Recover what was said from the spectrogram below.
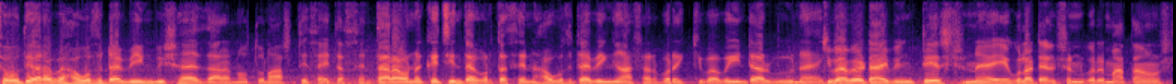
সৌদি আরবে হাউস ড্রাইভিং বিষয়ে যারা নতুন আসতে চাইতেছেন তারা অনেকে চিন্তা করতেছেন হাউস ড্রাইভিং আসার পরে কীভাবে ইন্টারভিউ নেয়? কীভাবে ড্রাইভিং টেস্ট নেয়? এগুলা টেনশন করে মাথা নষ্ট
